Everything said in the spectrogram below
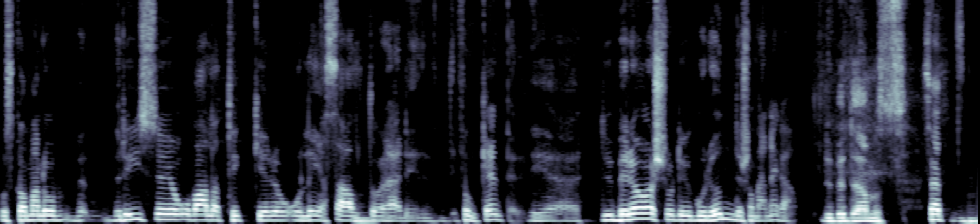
Och ska man då bry sig och vad alla tycker och, läsa allt Mm. och det här, det, det funkar inte. Det, du berörs och du går under som människa. Du bedöms. Så att Mm.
